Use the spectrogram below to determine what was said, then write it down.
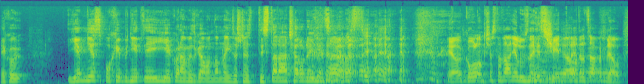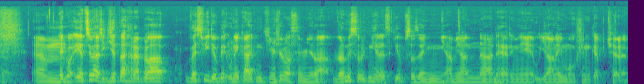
jako jemně spochybnit její jako námitku a on tam na ní začne ty stará čarodejnice prostě. Jo, Cole občas totálně lose his shit jo, a je to docela jo, jo. prdel. Um, Jako je třeba říct, že ta hra byla ve své době unikátní tím, že vlastně měla velmi solidní herecké obsazení a měla nádherně udělaný motion capture.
